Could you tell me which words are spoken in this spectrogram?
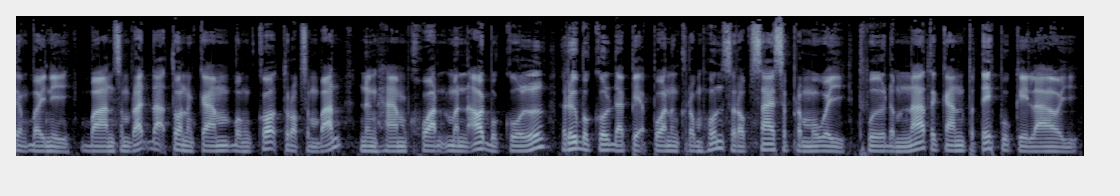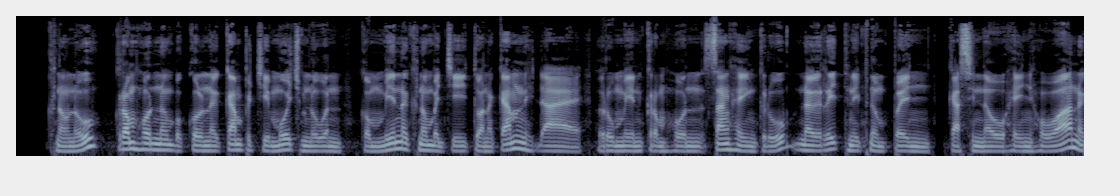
ទាំង3នេះបានសម្រេចដាក់ទណ្ឌកម្មបង្កកទ្រព្យសម្បត្តិនិងហាមឃាត់មិនឲ្យបុគ្គលឬបុគ្គលដែលពាក់ព័ន្ធនឹងក្រុមហ៊ុនសរុប46ធ្វើដំណើរទៅកាន់ប្រទេសពួកគេឡើយ ក្នុងនោះក្រុមហ៊ុននិងបុគ្គលនៅកម្ពុជាមួយចំនួនក៏មាននៅក្នុងបញ្ជីទណ្ឌកម្មនេះដែររួមមានក្រុមហ៊ុន Sangheng Group នៅរាជធានីភ្នំពេញ Casino Heng Hoa នៅ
